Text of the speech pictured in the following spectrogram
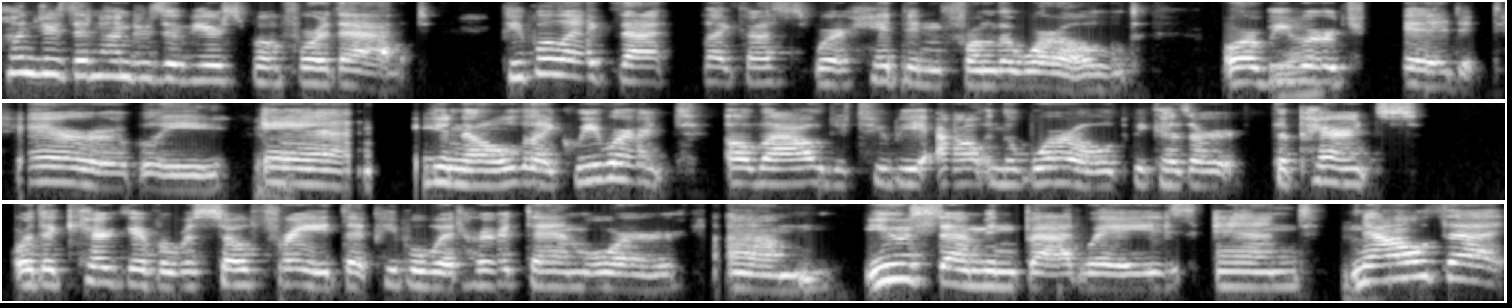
hundreds and hundreds of years before that people like that like us were hidden from the world or we Yeah. were treated terribly Yeah. and you know like we weren't allowed to be out in the world because our the parents or the caregiver was so afraid that people would hurt them or um, use them in bad ways. And now that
